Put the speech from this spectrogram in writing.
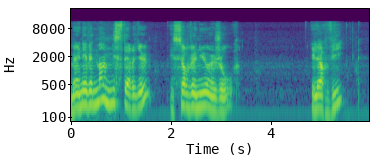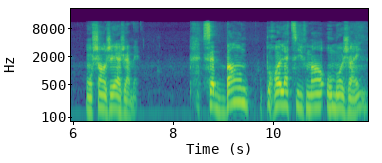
Mais un événement mystérieux est survenu un jour. et leur vie ont changé à jamais. Cette bande relativement homogène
